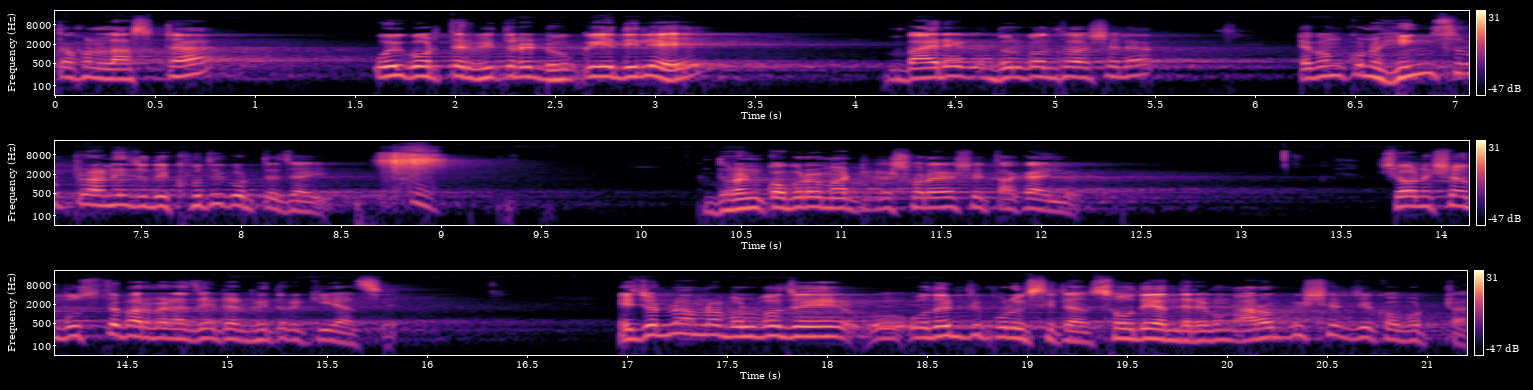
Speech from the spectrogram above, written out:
তখন লাশটা ওই গর্তের ভিতরে ঢুকিয়ে দিলে বাইরে দুর্গন্ধ আসে না এবং কোনো হিংস্র প্রাণী যদি ক্ষতি করতে যায়, ধরেন কবরের মাটিটা সরায় সে তাকাইলো। সে অনেক সময় বুঝতে পারবে না যে এটার ভিতরে কি আছে। এই জন্য আমরা বলব যে ওদের যে পলিসিটা, সৌদিয়ানদের এবং আরব বিশ্বের যে কবরটা,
